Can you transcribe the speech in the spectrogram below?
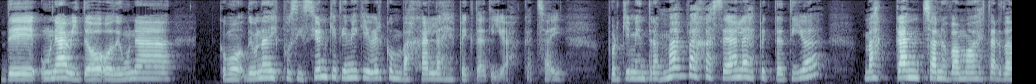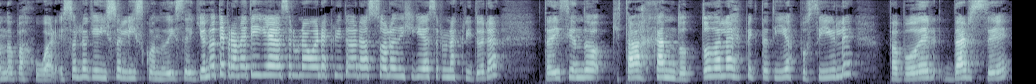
de un hábito o de una, como de una disposición que tiene que ver con bajar las expectativas, ¿cachai? Porque mientras más bajas sean las expectativas, más cancha nos vamos a estar dando para jugar. Eso es lo que hizo Liz cuando dice, yo no te prometí que iba a ser una buena escritora, solo dije que iba a ser una escritora. Está diciendo que está bajando todas las expectativas posibles para poder darse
